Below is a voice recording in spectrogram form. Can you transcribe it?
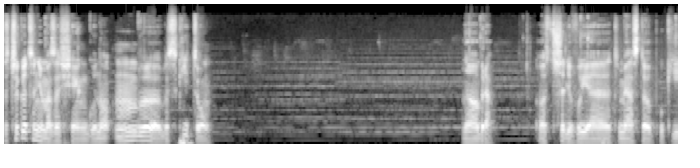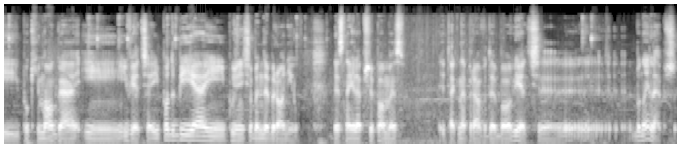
Dlaczego to nie ma zasięgu? No, mm, be- bez kitu. Dobra. ostrzeliwuję to miasto póki, póki mogę i, i wiecie, i podbiję i później się będę bronił. To jest najlepszy pomysł. I tak naprawdę, bo wiecie, bo najlepszy.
